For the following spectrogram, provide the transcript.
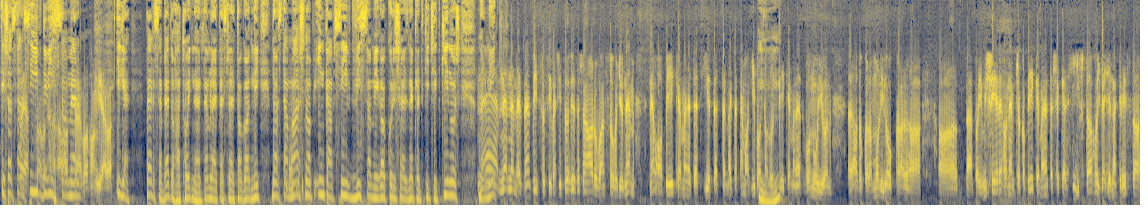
és aztán szívd vissza, mert... Igen, Persze, Bedo, hát hogy lehet, nem lehet ezt letagadni, de aztán másnap inkább szívd vissza, még akkor is, ha ez neked kicsit kínos. Nem, még... nem, nem, ez nem visszaszívás, összesen arról van szó, hogy ő nem, nem a békemenetet hirdette meg, tehát nem a hivatalos uh-huh. békemenet vonuljon eh, azokkal a molinókkal a, a pápai misére, hanem csak a békemeneteseket hívta, hogy vegyenek részt a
